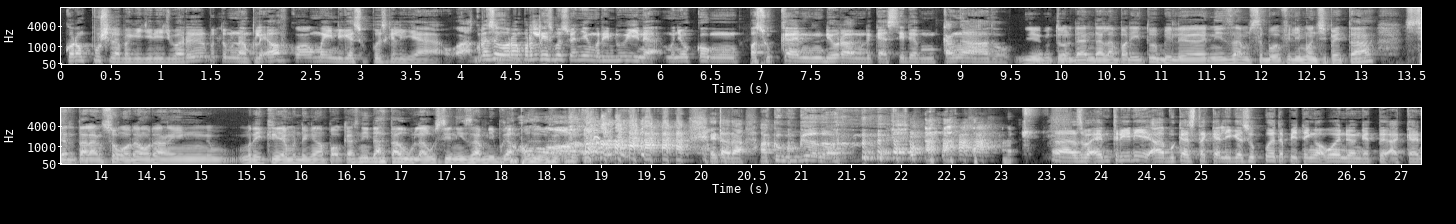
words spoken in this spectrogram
korang push lah bagi jadi juara. Lepas tu menang playoff, korang main Liga Super sekali. Ha. Aku rasa orang Perlis pun sebenarnya merindui nak menyokong pasukan diorang dekat stadium Kanga tu. Ya betul dan dalam pada itu bila Nizam sebut Filimon Cipeta secara tak langsung orang-orang yang mereka yang mendengar podcast ni dah tahulah usia Nizam ni berapa. Oh. eh tak tak Aku google tau Uh, sebab M3 ni uh, bukan setakat Liga Super tapi tengok pun dia kata akan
